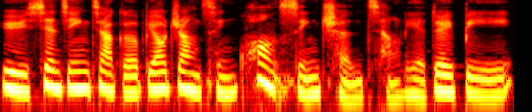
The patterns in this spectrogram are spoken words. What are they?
与现今价格飙涨情况形成强烈对比。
